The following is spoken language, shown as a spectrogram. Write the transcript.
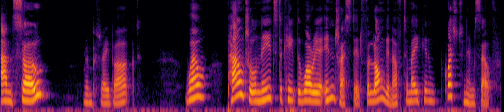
And so? Rinpoche barked. Well, Paltrul needs to keep the warrior interested for long enough to make him question himself.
